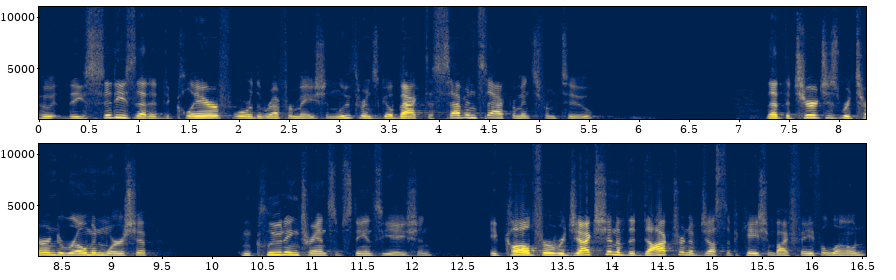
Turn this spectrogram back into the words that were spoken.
who, the cities that had declared for the Reformation, Lutherans go back to seven sacraments from two, that the churches return to Roman worship, including transubstantiation. It called for rejection of the doctrine of justification by faith alone.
